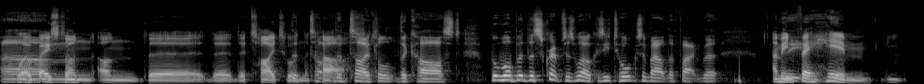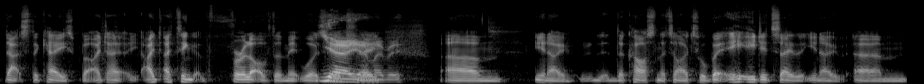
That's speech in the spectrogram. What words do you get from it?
well, based on on the the, the title and the Ti- cast. Um, the title the cast but well but the script as well because he talks about the fact that I mean, the- for him, that's the case, but I don't. I, I think for a lot of them, it was. yeah yeah maybe Um, you know, the, the cast and the title, but he, he did say that you know, um,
